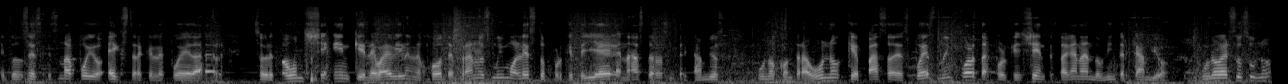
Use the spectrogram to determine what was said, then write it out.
Entonces es un apoyo extra que le puede dar. Sobre todo un Shen que le va bien en el juego temprano es muy molesto porque te llegan hasta los intercambios uno contra uno. ¿Qué pasa después? No importa porque Shen te está ganando un intercambio uno versus uno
